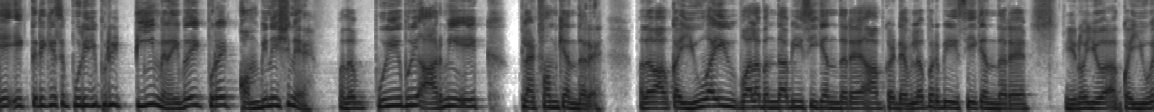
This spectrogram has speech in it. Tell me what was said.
एक तरीके से पूरी की पूरी टीम है नहीं मतलब एक पूरा एक कॉम्बिनेशन है। मतलब पूरी की पूरी आर्मी एक प्लेटफॉर्म के अंदर है। मतलब आपका यूआई वाला बंदा भी इसी के अंदर है, आपका डेवलपर भी इसी के अंदर है यू नो यू आपका यू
